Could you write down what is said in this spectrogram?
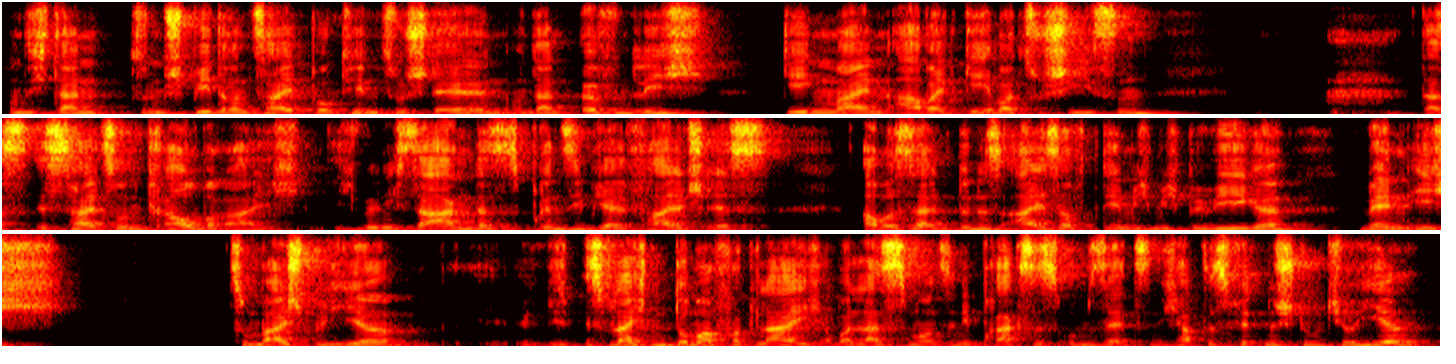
Und sich dann zu einem späteren Zeitpunkt hinzustellen und dann öffentlich gegen meinen Arbeitgeber zu schießen, das ist halt so ein Graubereich. Ich will nicht sagen, dass es prinzipiell falsch ist, aber es ist halt ein dünnes Eis, auf dem ich mich bewege, wenn ich zum Beispiel hier, ist vielleicht ein dummer Vergleich, aber lassen wir uns in die Praxis umsetzen. Ich habe das Fitnessstudio hier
